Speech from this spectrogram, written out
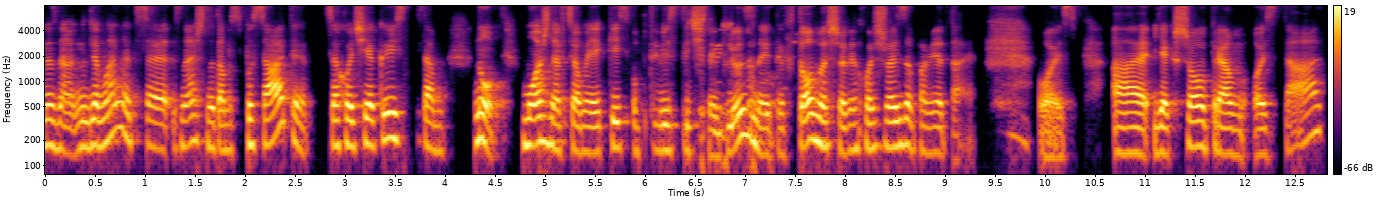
Не знаю, ну для мене це знаєш, ну там списати це, хоч якийсь там, ну можна в цьому якийсь оптимістичний плюс знайти в тому, що він хоч щось запам'ятає. Ось. А якщо прям ось так,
